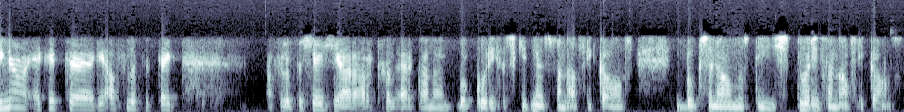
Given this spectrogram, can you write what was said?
Know, ek het uh, die afgelope tyd afgelope 6 jaar hard gewerk aan 'n boek oor die geskiedenis van Afrikaans. Die boek se naam is Die Storie van Afrikaans.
